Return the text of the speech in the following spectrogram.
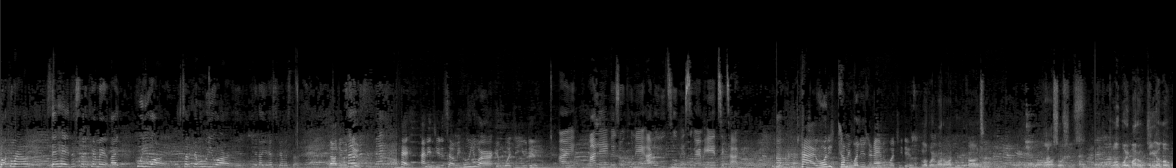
Walk around, say, hey, this tell the camera, like, who you are. Just tell the camera who you are and, you know, your Instagram and stuff. No, I'll do with Tell you. them this is Mac. Hey, I need you to tell me who you are and what do you do. Alright, my name is Rukune. I do YouTube, Instagram, and TikTok. Hi, what is, tell me what is your name and what you do. Glow Boy Model, I do content. All socials. Glow Boy Model, G L O B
